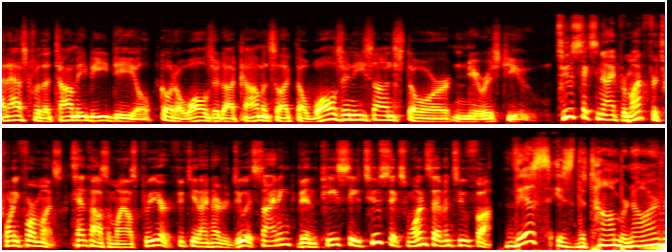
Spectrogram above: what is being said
and ask for the Tommy B deal. Go to walser.com and select the Walser Nissan store nearest you. 269 per month for 24 months. 10,000 miles per year. 5900 due at signing. VIN PC 261725. This is the Tom Barnard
